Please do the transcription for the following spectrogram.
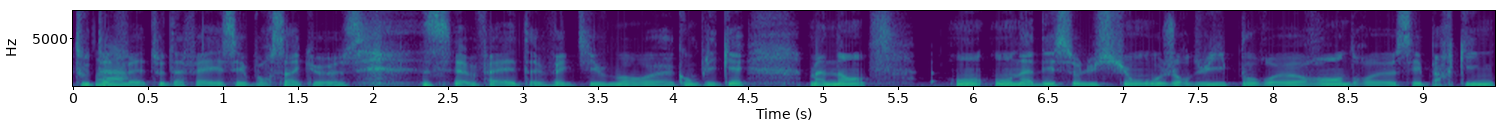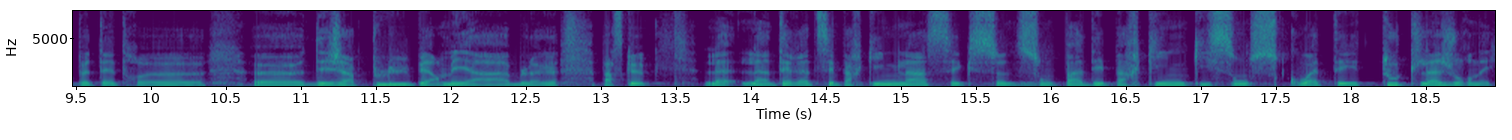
tout à fait, tout à fait. Et c'est pour ça que ça va être effectivement compliqué. Maintenant, on, on, a des solutions aujourd'hui pour euh, rendre euh, ces parkings peut-être euh, déjà plus perméables. Parce que l'intérêt de ces parkings-là, c'est que ce ne sont pas des parkings qui sont squattés toute la journée.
